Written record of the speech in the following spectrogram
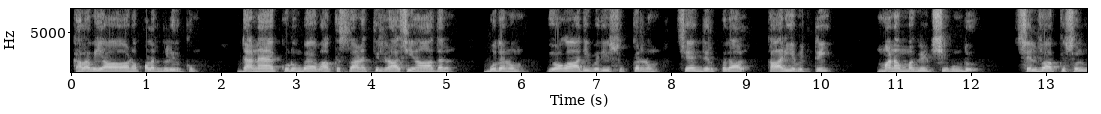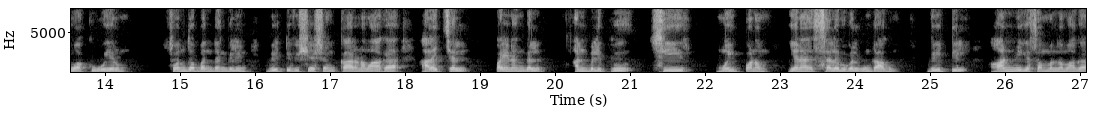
கலவையான பலன்கள் இருக்கும். தன குடும்ப வாக்குஸ்தானத்தில் ராசிநாதன் புதனும் யோகாதிபதி சுக்கரனும் சேர்ந்திருப்பதால் காரிய வெற்றி மன மகிழ்ச்சி உண்டு. செல்வாக்கு சொல்வாக்கு உயரும். சொந்த பந்தங்களின் வீட்டு விசேஷம் காரணமாக அலைச்சல் பயணங்கள் அன்பளிப்பு சீர் மொய்ப்பணம் என செலவுகள் உண்டாகும். வீட்டில் ஆன்மீக சம்பந்தமாக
